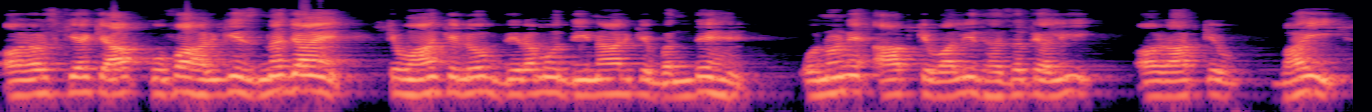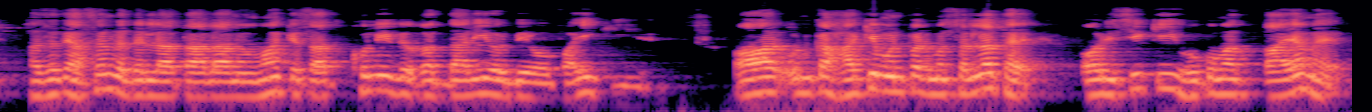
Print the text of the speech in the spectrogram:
اور عرض کیا کہ آپ کوفہ ہرگز نہ جائیں کہ وہاں کے لوگ درم و دینار کے بندے ہیں۔ انہوں نے آپ کے والد حضرت علی اور آپ کے بھائی حضرت حسن رضی اللہ تعالیٰ عنہ کے ساتھ کھلی غداری اور بے وفائی کی ہے اور ان کا حاکم ان پر مسلط ہے اور اسی کی حکومت قائم ہے۔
